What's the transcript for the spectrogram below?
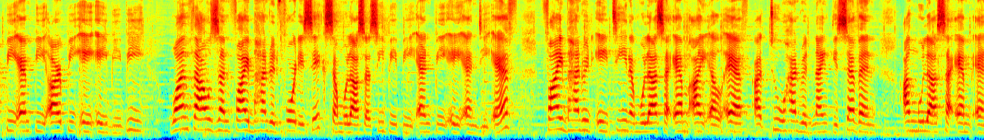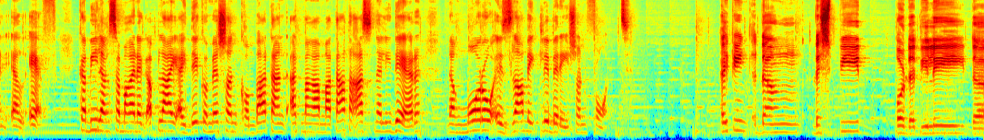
RPMP, RPAABB, 1,546 ang mula sa CPP, NPA, NDF, 518 ang mula sa MILF at 297 ang mula sa MNLF. Kabilang sa mga nag-apply ay decommissioned combatant at mga matataas na lider ng Moro Islamic Liberation Front. I think the, the speed or the delay, the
